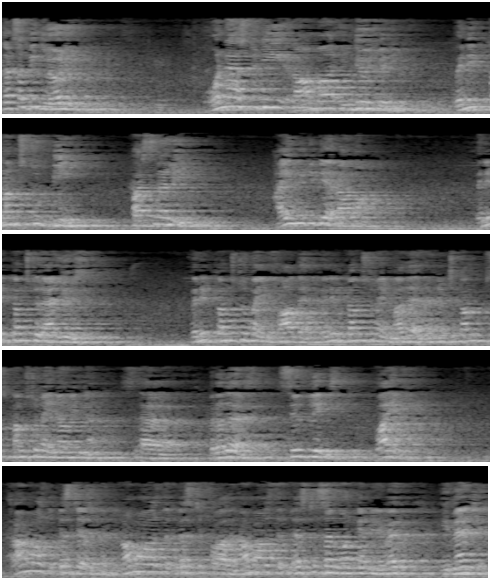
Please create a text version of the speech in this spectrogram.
That's a big learning. One has to be Rama individually. When it comes to me, personally, I need to be a Rama. When it comes to values, when it comes to my father, when it comes to my mother, when it comes, comes to my you uh, brothers, siblings, wife, Rama was the best husband. Rama was the best father. Rama was the best son one can ever imagine.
